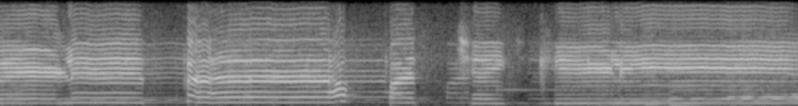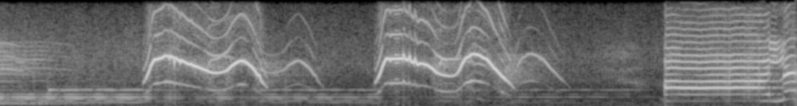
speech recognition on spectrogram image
വെളുത്ത പച്ചക്കിളി. ആല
